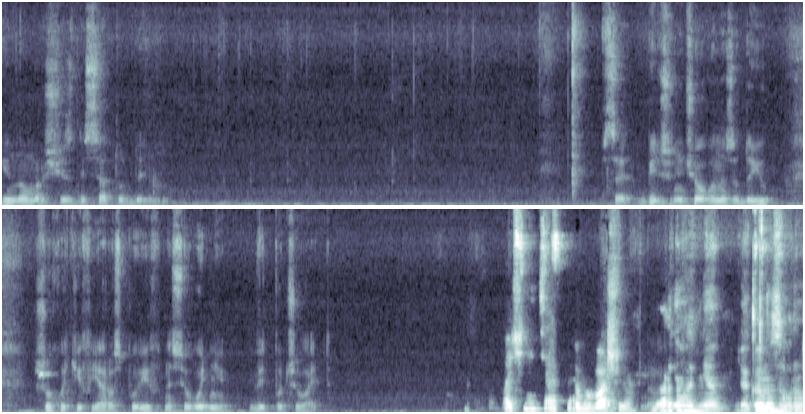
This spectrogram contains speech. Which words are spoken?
і номер 61. Все, більше нічого не задаю. Що хотів, я розповів. На сьогодні відпочивайте. Бачення, До дякую. побачення. Гарного дня. Дякуємо за гру.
